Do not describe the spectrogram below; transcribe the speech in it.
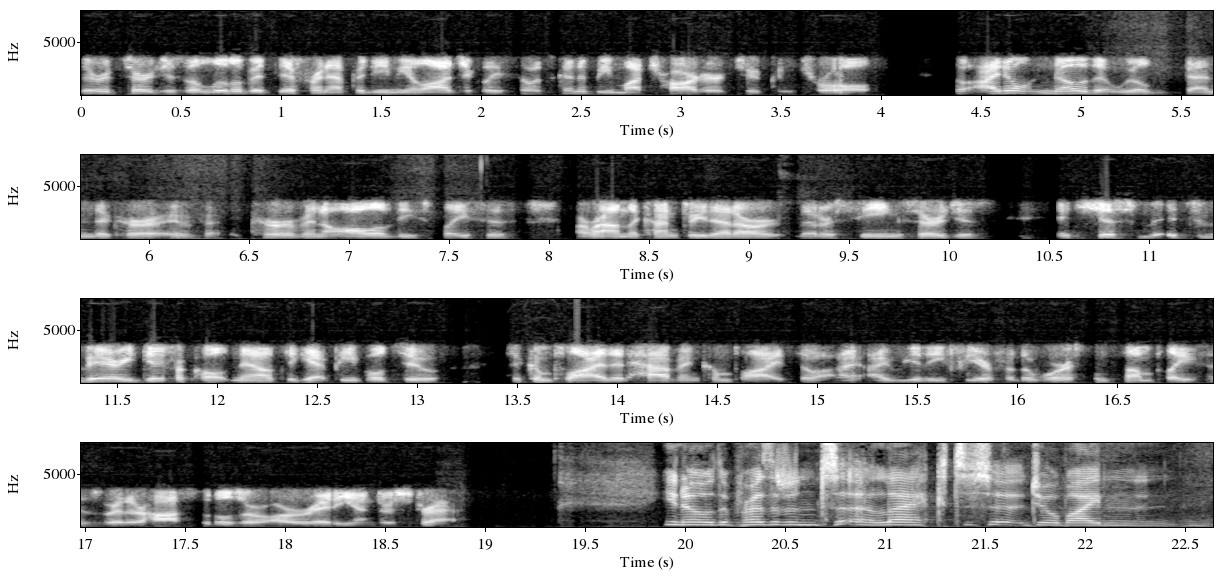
third surge is a little bit different epidemiologically, so it's going to be much harder to control. So I don't know that we'll bend the curve, curve in all of these places around the country that are that are seeing surges. It's just it's very difficult now to get people to to comply that haven't complied. So I, I really fear for the worst in some places where their hospitals are already under stress. You know, the president elect, uh, Joe Biden,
